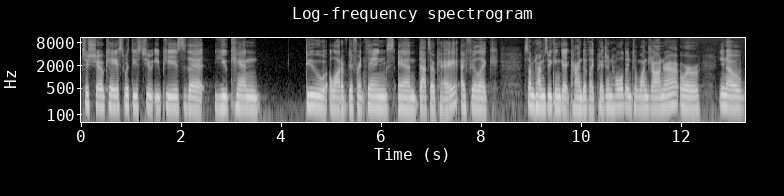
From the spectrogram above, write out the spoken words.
to showcase with these two EPs that you can do a lot of different things and that's okay. I feel like sometimes we can get kind of like pigeonholed into one genre or, you know,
